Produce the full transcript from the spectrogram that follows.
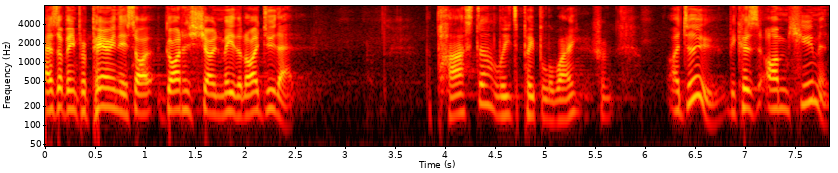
As I've been preparing this, I, God has shown me that I do that. The pastor leads people away from. I do because I'm human.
